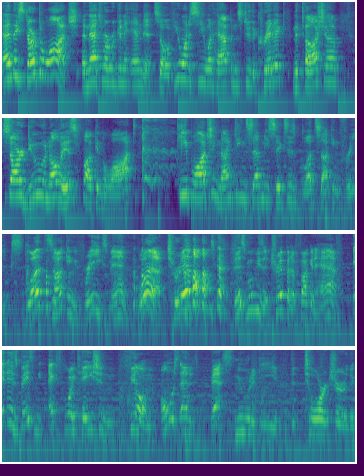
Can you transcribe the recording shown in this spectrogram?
And they start to watch, and that's where we're gonna end it. So if you want to see what happens to the critic, Natasha, Sardu, and all his fucking lot, keep watching 1976's Blood Sucking Freaks. Blood sucking freaks, man. What a trip. This movie's a trip and a fucking half. It is basically exploitation film almost at its best. Nudity, the torture, the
